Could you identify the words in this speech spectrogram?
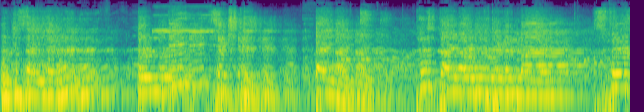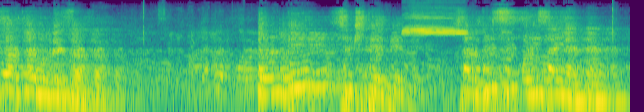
Odisha 11 20 16 time out first time out is taken by Sports of Bhubaneswar 20 16 service Odisha 11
